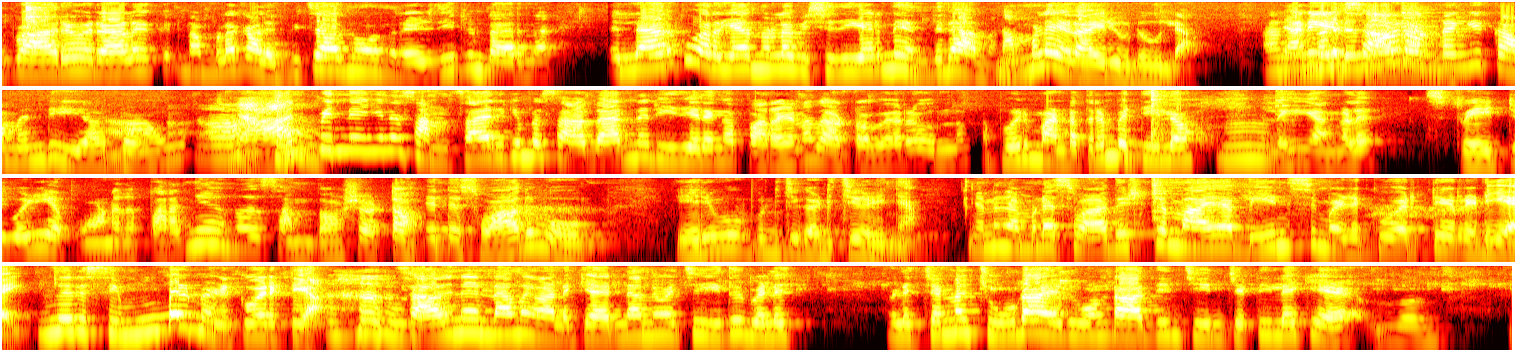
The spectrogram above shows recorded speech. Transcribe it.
ഇപ്പൊ ആരോ ഒരാളെ നമ്മളെ കളിപ്പിച്ചാന്ന് തോന്നുന്നു എഴുതിയിട്ടുണ്ടായിരുന്ന. എല്ലാവർക്കും അറിയാന്നുള്ള വിശദീകരണം എന്തിനാന്ന്? നമ്മൾ ഏതായാലും ഇടൂല. കമന്റ് ഞാൻ പിന്നെ ഇങ്ങനെ സംസാരിക്കുമ്പോ സാധാരണ രീതിയിൽ അങ്ങ് പറയണതാട്ടോ വേറെ ഒന്നും അപ്പൊ ഒരു മണ്ടത്തരം പറ്റിയില്ലോ? അല്ലെങ്കിൽ ഞങ്ങൾ സ്ട്രേറ്റ് വഴിയാ പോണത്. പറഞ്ഞു തന്നത് സന്തോഷം കേട്ടോ. എന്റെ സ്വാദ് പോവും. എരിവ് പിടിച്ച് കടിച്ചു കഴിഞ്ഞാൽ അങ്ങനെ നമ്മുടെ സ്വാദിഷ്ടമായ ബീൻസ് മെഴുക്കുവരട്ടി റെഡിയായി ഇന്നൊരു സിമ്പിൾ മെഴുക്കുവരട്ടിയാ. സാധനം എന്നാന്ന് കാണിക്കാൻ എന്നാന്ന് വെച്ചാൽ ഇത് വെളി വെളിച്ചെണ്ണ ചൂടായതുകൊണ്ട് ആദ്യം ചീനിച്ചട്ടിയിലേക്ക്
